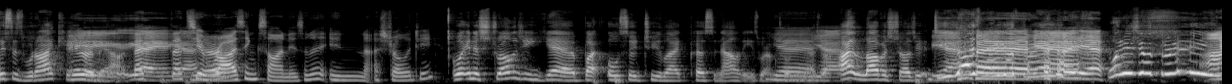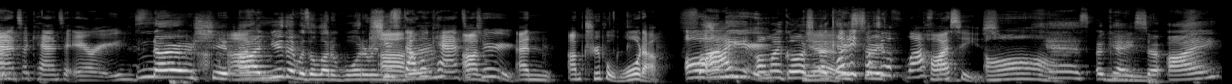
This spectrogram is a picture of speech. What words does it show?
this is what i care Yeah, about yeah, That- yeah, that's yeah. your You rising sign, isn't it, in astrology? Well, in astrology, yeah, but also to like personalities what I'm Yeah, talking about. yeah. I love astrology. Do you guys know your three? Yeah, yeah. What is your three? Cancer, Cancer, Aries. no shit. I knew there was a lot of water in She's double room. Cancer Um, too. and I'm triple water. Oh, Funny. you? Oh my gosh. Yeah. Okay, What is so what's your last one? Pisces. Oh, yes. Okay, so I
